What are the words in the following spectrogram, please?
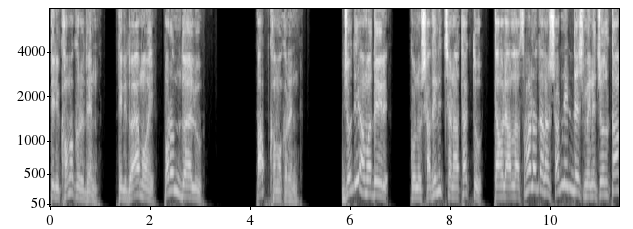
তিনি ক্ষমা করে দেন। তিনি দয়াময়, পরম দয়ালু। পাপ ক্ষমা করেন। যদি আমাদের কোনো স্বাধীন ইচ্ছা না থাকতো, তাহলে আল্লাহ সুবাহতালার সব নির্দেশ মেনে চলতাম।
